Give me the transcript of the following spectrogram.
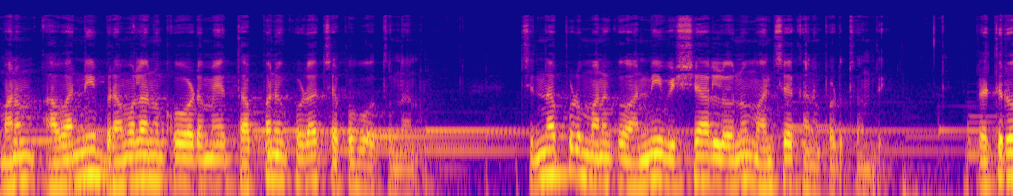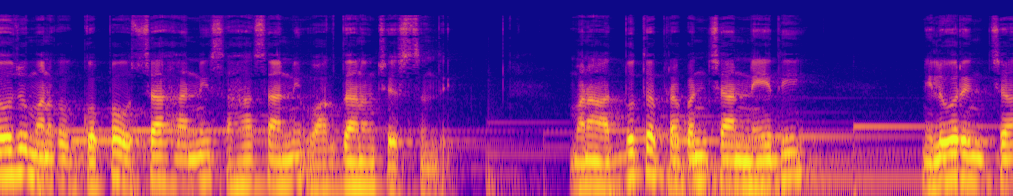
మనం అవన్నీ భ్రమలనుకోవడమే తప్పని కూడా చెప్పబోతున్నాను. చిన్నప్పుడు మనకు అన్ని విషయాల్లోనూ మంచే కనపడుతుంది. ప్రతిరోజు మనకు గొప్ప ఉత్సాహాన్ని సాహసాన్ని వాగ్దానం చేస్తుంది. మన అద్భుత ప్రపంచాన్నేది నిలువరించ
